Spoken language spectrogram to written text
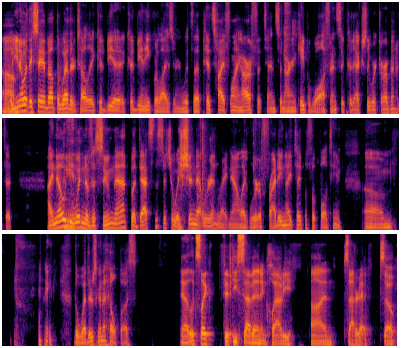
um, well, you know what they say about the weather, Tully. It could be a it could be an equalizer, and with uh, Pitt's high flying offense and our incapable offense, it could actually work to our benefit. I know I you wouldn't have assumed that, but that's the situation that we're in right now. Like we're a Friday night type of football team. Um, like the weather's going to help us. Yeah, it looks like 57 and cloudy on Saturday. So,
